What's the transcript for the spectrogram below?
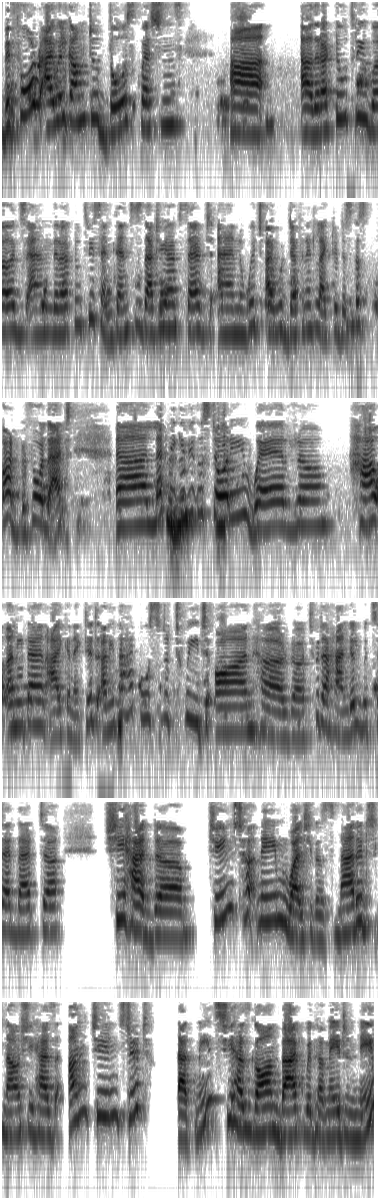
Before I will come to those questions, uh, uh, there are two, three words and there are two, three sentences that you have said and which I would definitely like to discuss. But before that, uh, let me give you the story where uh, how Anita and I connected. Anita had posted a tweet on her uh, Twitter handle which said that uh, she had uh, changed her name while she was married. Now she has unchanged it. That means she has gone back with her maiden name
